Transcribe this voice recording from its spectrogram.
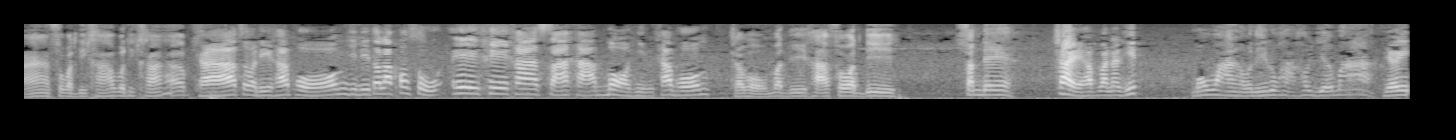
มาสวัสดีครับสวัสดีครับครับ สวัสดีครับผม ยินดีต้อนรับเข้าสู่ AK คาสาขาบ่อหินครับผม ครับผมสวัสดีครับ สวัสดีซันเดย์ใช่ครับวันอาทิตย์เมื่อวานกับวันนี้ลูกค้าเข้าเยอะมาก เยอะจ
